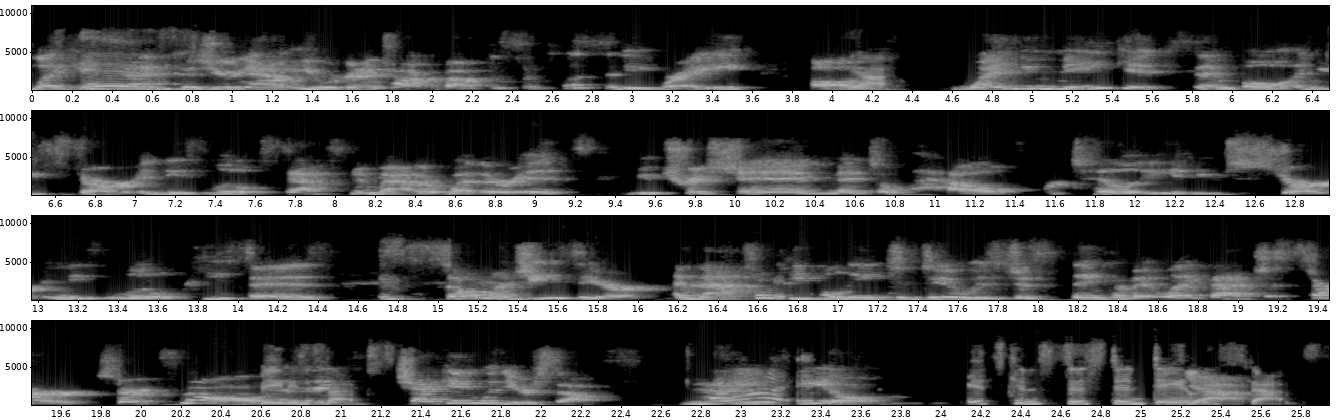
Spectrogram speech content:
like it you is. said, because you're now you were going to talk about the simplicity, right? Of, yeah. when you make it simple and you start in these little steps, no matter whether it's nutrition, mental health, fertility, and you start in these little pieces, it's so much easier. And that's what people need to do is just think of it like that. Just start. Start small. Baby steps. Check in with yourself. How do you feel? It's consistent daily Yeah. steps.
